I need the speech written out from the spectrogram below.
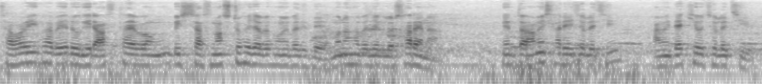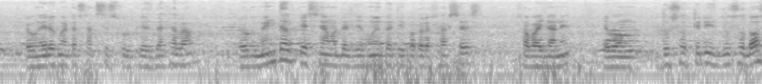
স্বাভাবিকভাবে রোগীর আস্থা এবং বিশ্বাস নষ্ট হয়ে যাবে হোমিওপ্যাথিতে। মনে হবে যেগুলো সারে না। কিন্তু আমি সারিয়ে চলেছি, আমি দেখিয়েও চলেছি এবং এরকম একটা সাকসেসফুল কেস দেখালাম। এবং মেন্টাল কেসে আমাদের যে হোমিওপ্যাথি কতটা সাকসেস সবাই জানে, এবং দুশো তিরিশ, দুশো দশ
